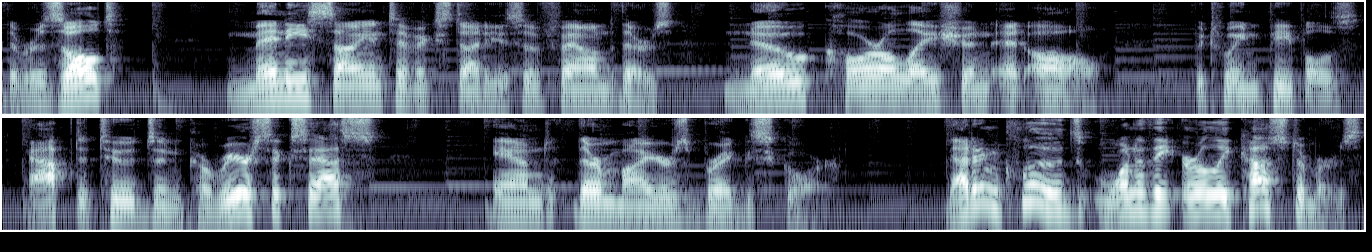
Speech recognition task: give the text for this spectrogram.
The result? Many scientific studies have found there's no correlation at all between people's aptitudes and career success and their Myers-Briggs score. That includes one of the early customers,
